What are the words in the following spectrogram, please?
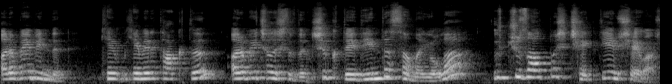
Arabaya bindin. Kem- kemeri taktın, arabayı çalıştırdın. Çık dediğinde sana yola 360 çek diye bir şey var.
